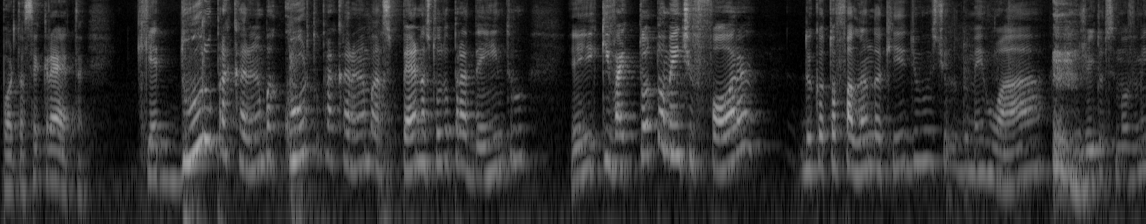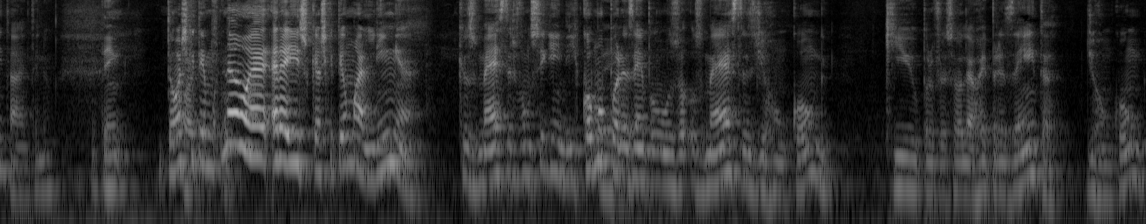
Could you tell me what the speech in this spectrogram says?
Porta Secreta, que é duro pra caramba, curto pra caramba, as pernas tudo pra dentro, e aí que vai totalmente fora do que eu tô falando aqui de um estilo do Meihua, do jeito de se movimentar, entendeu? Tem, Então acho que Pode, tem. desculpa. Não, é- era isso, que acho que tem uma linha que os mestres vão seguindo. E como, Sim. por exemplo, os, os mestres de Hong Kong, que o professor Léo representa de Hong Kong,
